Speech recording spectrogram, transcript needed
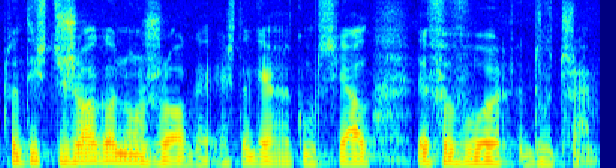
Portanto, isto joga ou não joga esta guerra comercial a favor do Trump?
